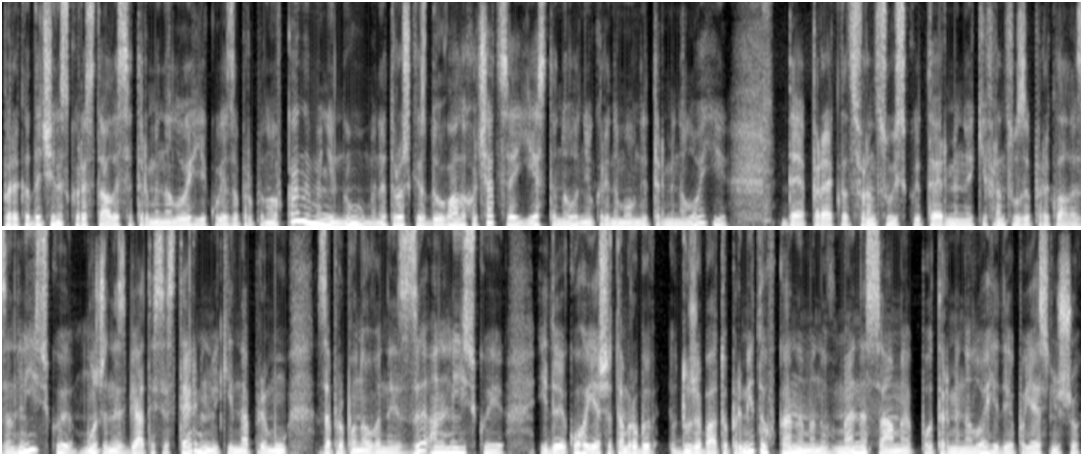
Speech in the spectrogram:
перекладачі не скористалися термінологією, яку я запропонував в Канемані, ну мене трошки здивувало. Хоча це є становлення україномовної термінології, де переклад з французької терміну, які французи переклали з англійської, може не збігатися з терміном, який напряму запропонований з англійської, і до якого я ще там робив дуже багато приміток в Канеману. В мене саме по термінології, де я пояснюю, що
